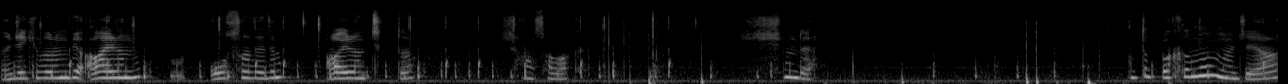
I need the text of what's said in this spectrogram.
Önceki bölüm bir iron olsa dedim. Iron çıktı. Şansa bak. Şimdi. Burada bakalım mı önce ya?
